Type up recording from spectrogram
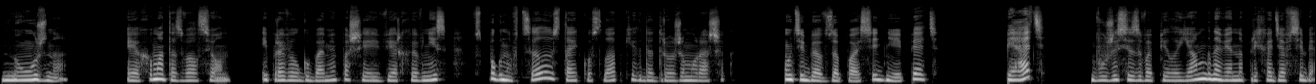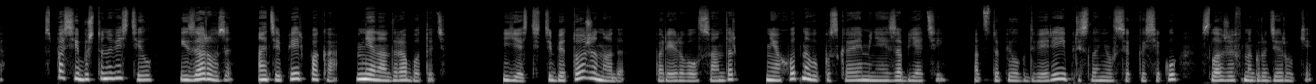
«Нужно», — эхом отозвался он и провел губами по шее вверх и вниз, вспугнув целую стайку сладких до дрожи мурашек. «У тебя в запасе дней пять». «Пять?» — в ужасе завопила я, мгновенно приходя в себя. Спасибо, что навестил. И за розы. А теперь пока. Мне надо работать». «Есть тебе тоже надо?» — парировал Сандер, неохотно выпуская меня из объятий. Отступил к двери и прислонился к косяку, сложив на груди руки.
